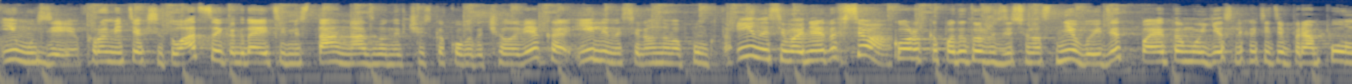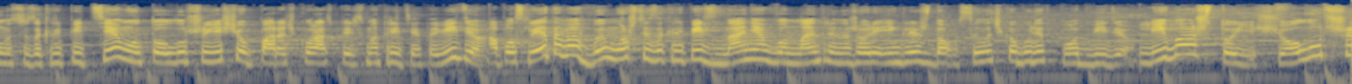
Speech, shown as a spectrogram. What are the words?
и музеев, кроме тех ситуаций, когда эти места названы в честь какого-то человека или населенного пункта. И на сегодня это все. Коротко подытожить здесь у нас не выйдет, поэтому если хотите прям полностью закрепить тему, то лучше еще парочку раз пересмотрите это видео, а после этого вы можете закрепить знания в онлайн-тренажере English Dom. Ссылочка будет под видео. Либо, что еще лучше,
